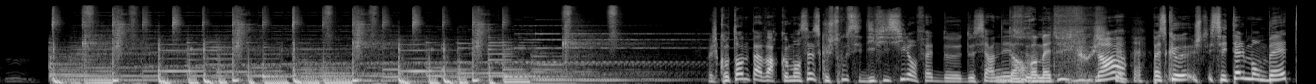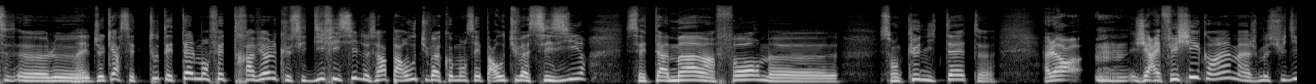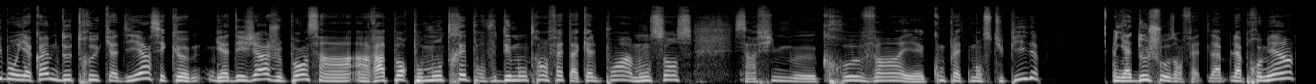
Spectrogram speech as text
Je suis content de ne pas avoir commencé parce que je trouve que c'est difficile en fait de, de cerner. D'en ce- remettre une couche. Non, parce que c'est tellement bête. euh, le Ouais. Joker, c'est tout est tellement fait de traviole que c'est difficile de savoir par où tu vas commencer, par où tu vas saisir cet amas informe. euh, sans queue ni tête. Alors, j'ai réfléchi quand même. Je me suis dit, bon, il y a quand même deux trucs à dire. C'est qu'il y a déjà, je pense, un, un rapport pour montrer, pour vous démontrer en fait à quel point, à mon sens, c'est un film euh, creux, vain et complètement stupide. Il y a deux choses en fait. La, première,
